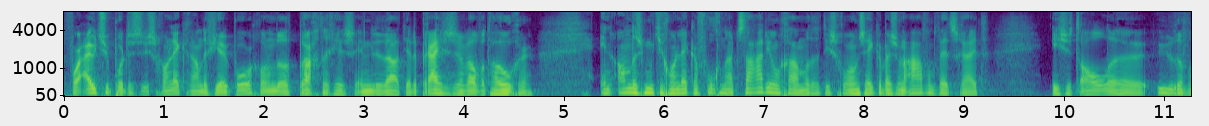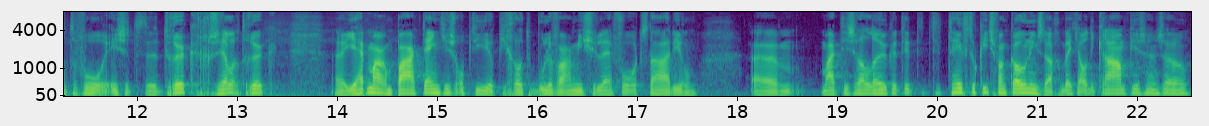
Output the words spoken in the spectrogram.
voor uitsupporters dus gewoon lekker aan de Vieux Port. Gewoon omdat het prachtig is. En inderdaad, ja, de prijzen zijn wel wat hoger. En anders moet je gewoon lekker vroeg naar het stadion gaan. Want het is gewoon, zeker bij zo'n avondwedstrijd, is het al eh, uren van tevoren is het, eh, druk, gezellig druk. Eh, je hebt maar een paar tentjes op die, op die grote boulevard Michelet voor het stadion. Ehm, maar het is wel leuk. Het, het, het heeft ook iets van Koningsdag. Een beetje al die kraampjes en zo.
